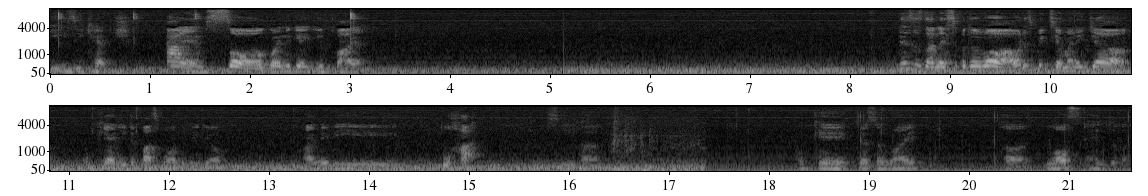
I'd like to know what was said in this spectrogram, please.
Easy catch. I am so going to get you fired. This is unacceptable. I want to speak to your manager. Okay, I need to fast forward the video. I may be too hard to see her. Okay, just arrived uh, Los Angeles.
